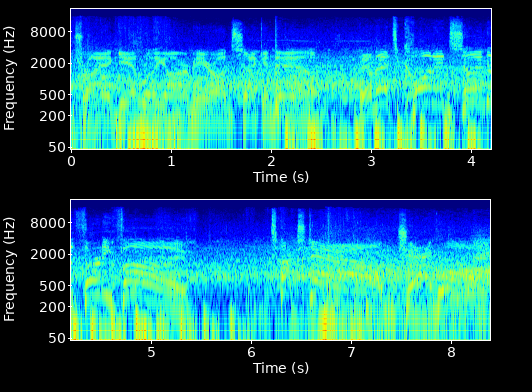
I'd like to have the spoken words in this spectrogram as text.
try again with the arm here on second down. And that's caught inside the 35. Touchdown, Jaguars.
